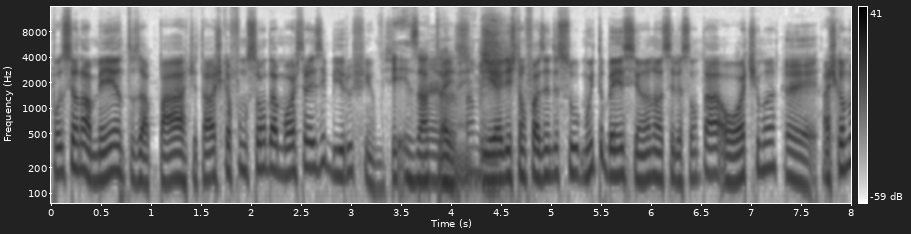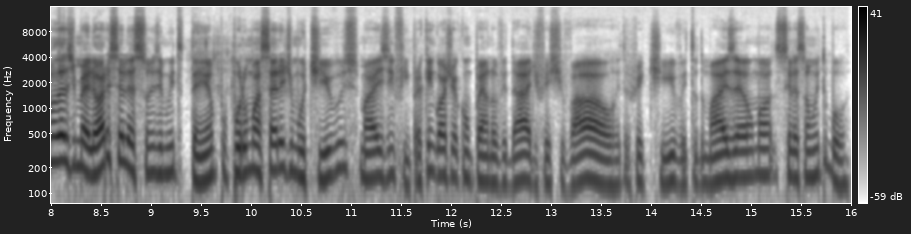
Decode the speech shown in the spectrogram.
posicionamentos à parte e tal, acho que a função da mostra é exibir os filmes. Exatamente. exatamente. E eles estão fazendo isso muito bem esse ano, a seleção tá ótima. É, Acho que é uma das melhores seleções em muito tempo, por uma série de motivos, mas enfim, pra quem gosta de acompanhar novidade, festival, retrospectiva e tudo mais, é uma seleção muito boa.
